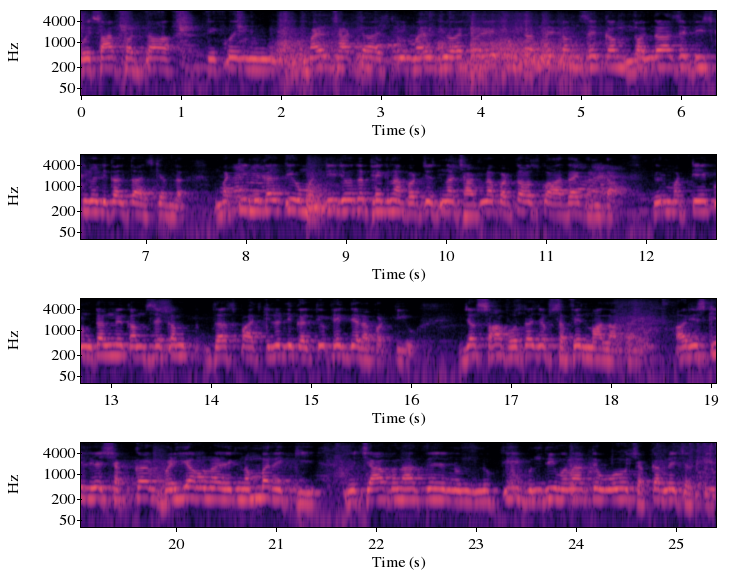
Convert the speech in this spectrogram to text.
कोई साफ करता फिर कोई मैल छाटता इसलिए मैल जो है तो एक कुंटल में कम से कम पंद्रह से बीस किलो निकलता है इसके अंदर। मट्टी निकलती है। वो मट्टी जो है तो फेंकना पड़ती है इतना छाटना पड़ता है उसको आधा एक घंटा। फिर मट्टी एक कुंटल में कम से कम दस पाँच किलो निकलती है फेंक देना पड़ती है। जब साफ होता है जब सफ़ेद माल आता है। और इसके लिए शक्कर बढ़िया होना एक नंबर एक की। जो चाय बनाते नुक्ती बूंदी बनाते वो शक्कर नहीं चलती।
